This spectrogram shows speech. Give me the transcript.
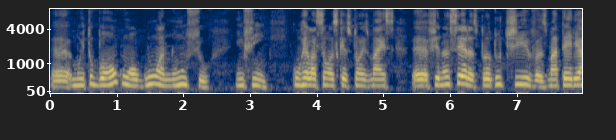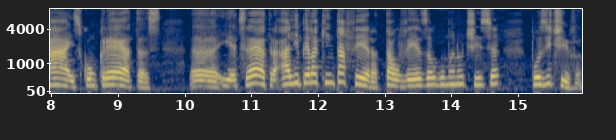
é, muito bom, com algum anúncio, enfim, com relação às questões mais eh, financeiras, produtivas, materiais, concretas, uh, e etc., ali pela quinta-feira, talvez alguma notícia positiva.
